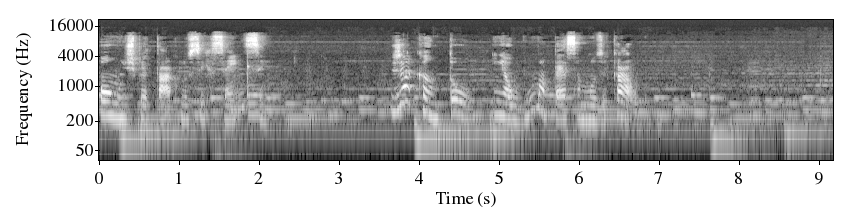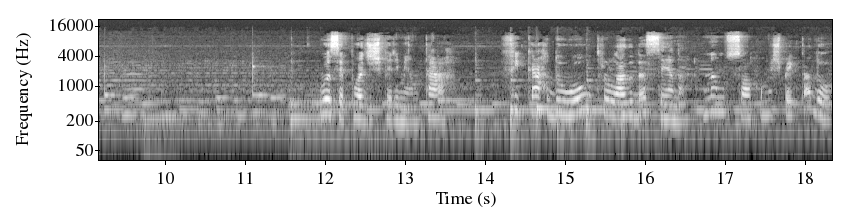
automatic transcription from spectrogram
ou um espetáculo circense? Já cantou em alguma peça musical? Você pode experimentar ficar do outro lado da cena, não só como espectador.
